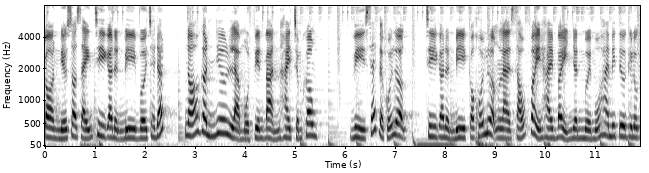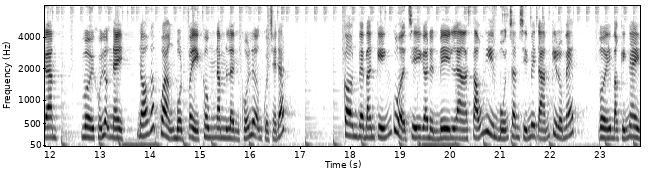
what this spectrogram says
Còn nếu so sánh Tea Garden B với trái đất, nó gần như là một phiên bản 2.0. Vì xét về khối lượng, Tea Garden B có khối lượng là 6,27 x 10 mũ 24 kg. Với khối lượng này, nó gấp khoảng 1,05 lần khối lượng của trái đất. Còn về bán kính của Tea Garden B là 6.498 km. Với bán kính này,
